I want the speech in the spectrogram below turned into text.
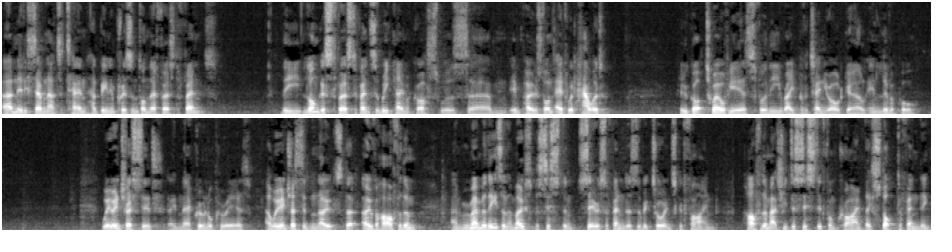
uh, nearly 7 out of 10 had been imprisoned on their first offence. The longest first offence that we came across was um, imposed on Edward Howard, who got 12 years for the rape of a 10 year old girl in Liverpool. We're interested in their criminal careers, and we're interested in notes that over half of them, and remember these are the most persistent serious offenders the Victorians could find, half of them actually desisted from crime. They stopped offending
